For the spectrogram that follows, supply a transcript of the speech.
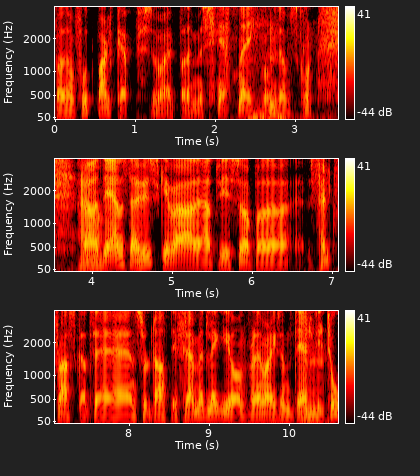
på sånn fotballcup, så var jeg på det museet da jeg gikk på ungdomsskolen. ja. Det eneste jeg husker, var at vi så på feltflaska til en soldat i Fremmedlegionen, for den var liksom delt mm. i to.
